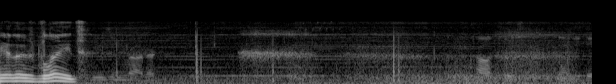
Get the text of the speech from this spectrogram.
Hear those blades? using rudder. Oh, Going to do.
